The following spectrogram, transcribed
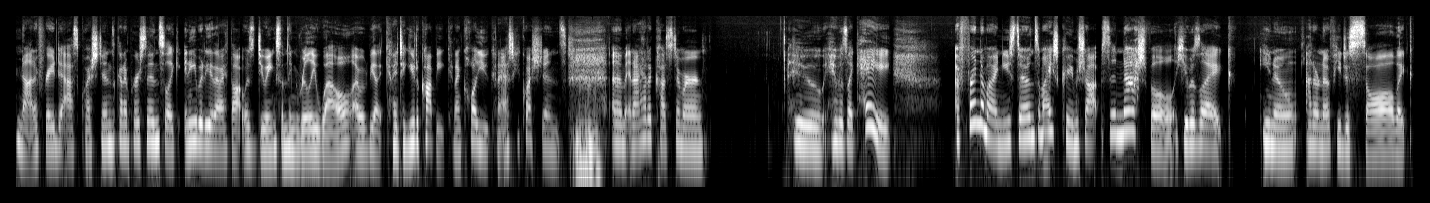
not afraid to ask questions kind of person. So like anybody that I thought was doing something really well, I would be like, "Can I take you to coffee? Can I call you? Can I ask you questions?" Um, and I had a customer who he was like, "Hey, a friend of mine used to own some ice cream shops in Nashville." He was like, you know, I don't know if he just saw like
